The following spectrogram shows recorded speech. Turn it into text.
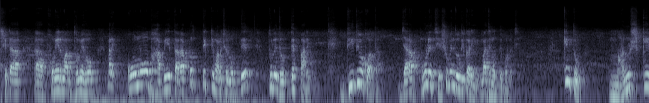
সেটা ফোনের মাধ্যমে হোক মানে কোনোভাবে তারা প্রত্যেকটি মানুষের মধ্যে তুলে ধরতে পারেনি। দ্বিতীয় কথা, যারা বলেছে, শুভেন্দু অধিকারী মাঝে মধ্যে বলেছে, কিন্তু মানুষকে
